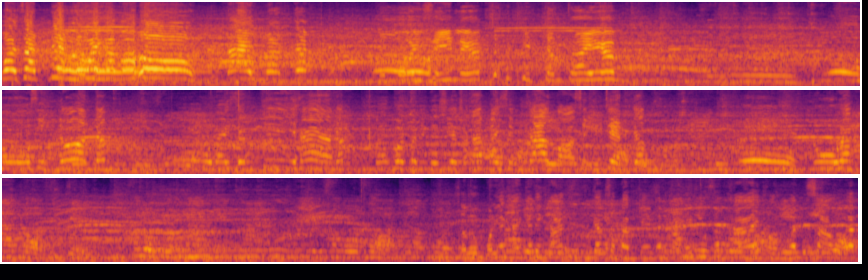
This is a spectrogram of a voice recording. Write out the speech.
บอลสัตว์เรียบร้อยครับโอ้โหได้แมตช์ครับ โอ้ยซีนเลยครับจักรกิจจันไกรครับ โอ้โห สุดยอดครับอยู่ในเซตที่5ครับเมืองคนบัณฑิตเอเชียชนะไป 19 ต่อ 17 ครับ โอ้ ดูครับ สรุปผลการแข่งขันกันอีกครั้งหนึงครับสำหรับเกมการแข่งขันในคู่สุดท้ายของวันเสาร์ครับ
